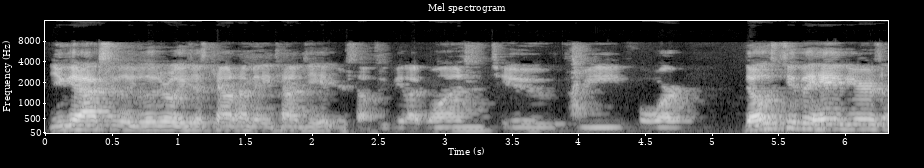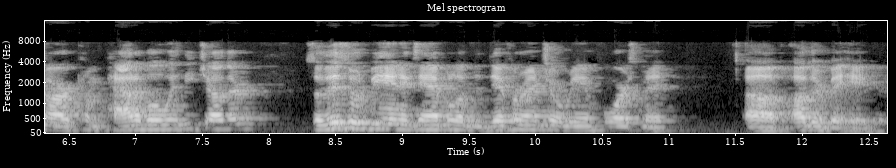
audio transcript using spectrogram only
You could actually literally just count how many times you hit yourself. You'd be like one, two, three, four. Those two behaviors are compatible with each other. So this would be an example of the differential reinforcement of other behavior.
